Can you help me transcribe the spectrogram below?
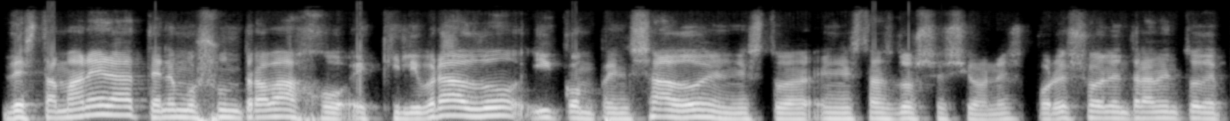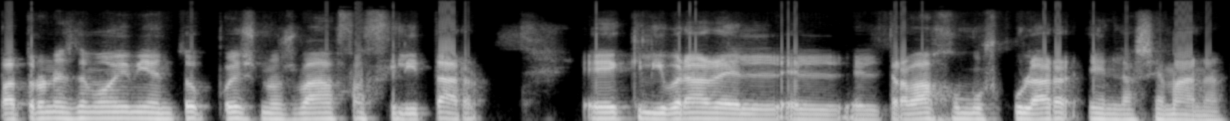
De esta manera tenemos un trabajo equilibrado y compensado en, en estas dos sesiones. Por eso el entrenamiento de patrones de movimiento pues, nos va a facilitar equilibrar el, trabajo muscular en la semana.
